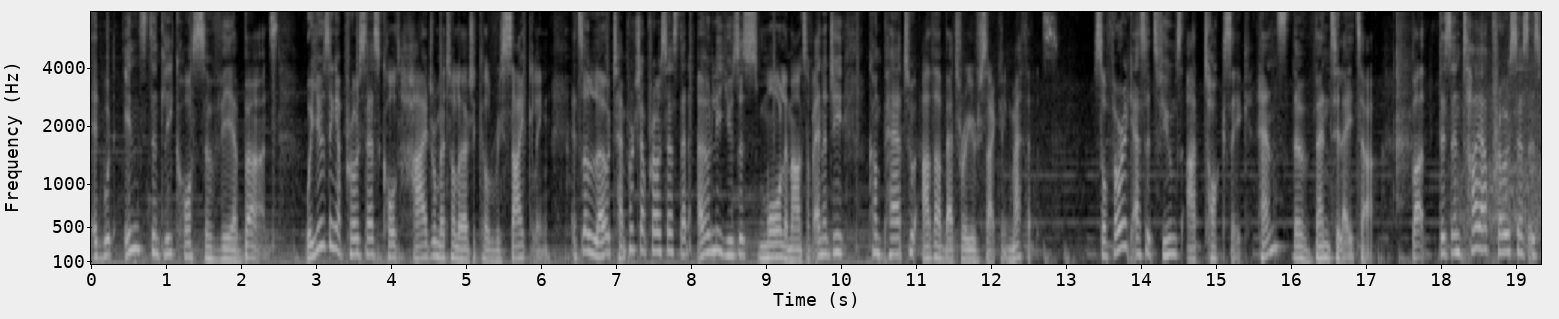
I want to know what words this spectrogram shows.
it would instantly cause severe burns. We're using a process called hydrometallurgical recycling. It's a low temperature process that only uses small amounts of energy compared to other battery recycling methods. Sulfuric acid's fumes are toxic, hence the ventilator. But this entire process is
